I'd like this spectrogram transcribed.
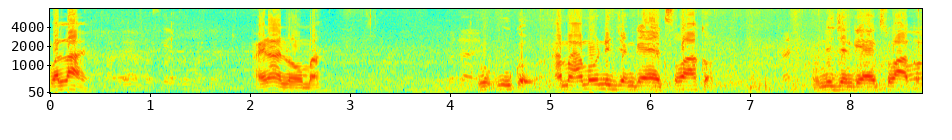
Walai. aina noma. U- Uko ama ama unijenge ex wako. Unijenge ex wako.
